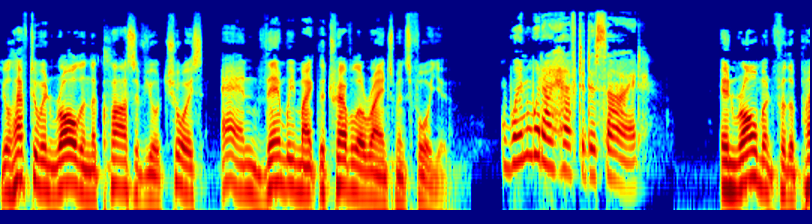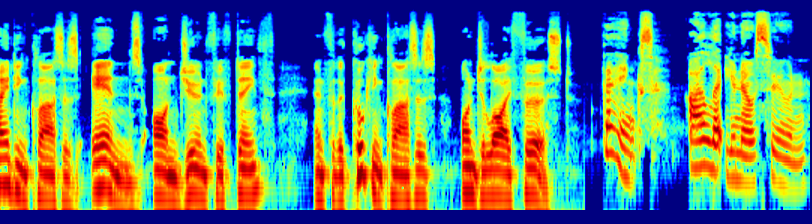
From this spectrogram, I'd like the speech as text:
You'll have to enroll in the class of your choice, and then we make the travel arrangements for you. When would I have to decide? Enrolment for the painting classes ends on June 15th, and for the cooking classes on July 1st. Thanks. I'll let you know soon.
